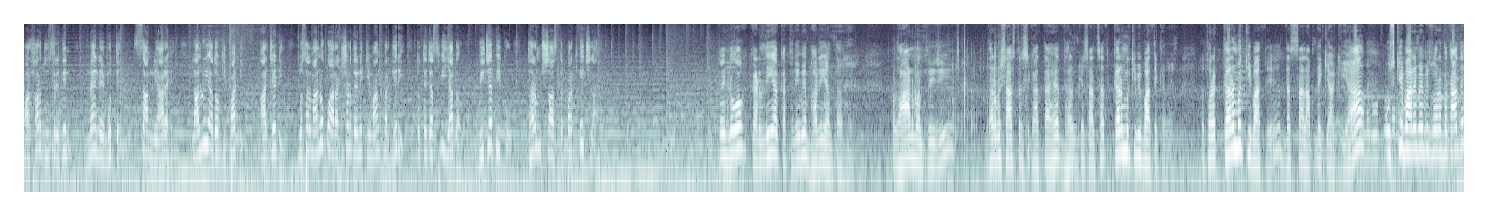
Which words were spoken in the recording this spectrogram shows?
और हर दूसरे दिन नए नए मुद्दे सामने आ रहे लालू यादव की पार्टी आरजेडी मुसलमानों को आरक्षण देने की मांग पर घिरी तो तेजस्वी यादव बीजेपी को धर्म शास्त्र पर खींच लाए। तो इन लोगों की करनी या कथनी में भारी अंतर है। प्रधानमंत्री जी धर्मशास्त्र सिखाता है धर्म के साथ साथ कर्म की भी बातें करें। तो थोड़ा कर्म की बातें दस साल आपने क्या किया उसके बारे में भी थोड़ा बता दें।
